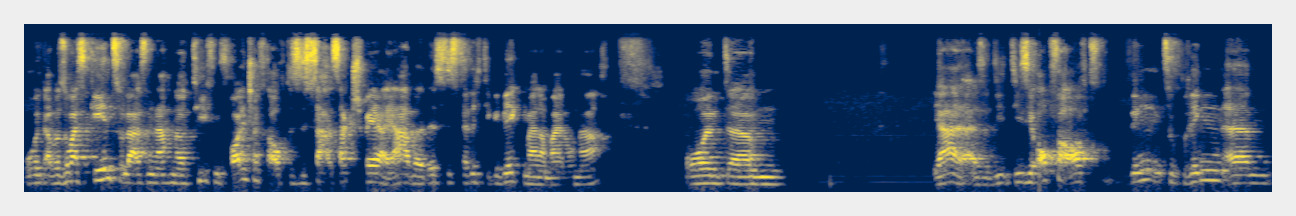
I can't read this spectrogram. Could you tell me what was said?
Und aber sowas gehen zu lassen nach einer tiefen Freundschaft auch, das ist sackschwer, ja, aber das ist der richtige Weg meiner Meinung nach. Und ähm, ja, also die, diese Opfer aufzubringen, zu bringen, ähm,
